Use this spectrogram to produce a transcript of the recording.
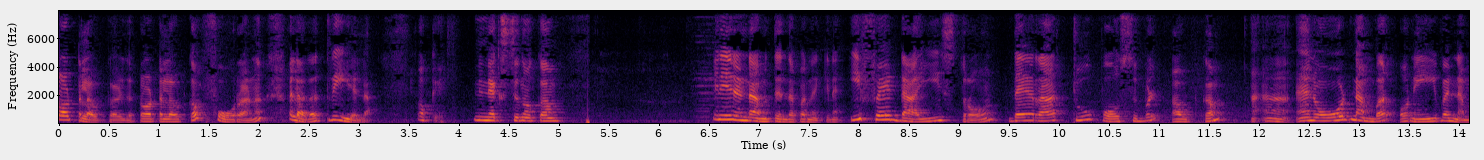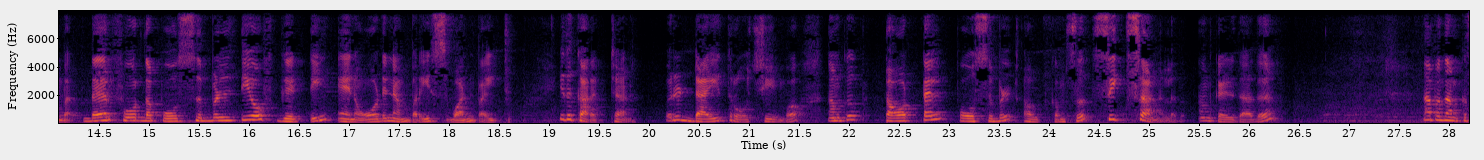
total outcome എഴുതുക. ടോട്ടൽ ഔട്ട്കം ഫോർ ആണ്. അല്ലാതെ ത്രീ അല്ല. ഓക്കെ ഇനി നെക്സ്റ്റ് നോക്കാം. ഇനി രണ്ടാമത്തെ എന്താ പറഞ്ഞിരിക്കുന്നത് if a die is thrown there are two possible outcome an odd number or even number therefore the possibility of getting an odd number is one by two ഇത് കറക്റ്റാണ് ഒരു ഡൈ ത്രോ ചെയ്യുമ്പോൾ നമുക്ക് ടോട്ടൽ പോസിബിൾ ഔട്ട്കംസ് സിക്സ് ആണുള്ളത്. നമുക്ക് എഴുതാത് അപ്പൊ നമുക്ക്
